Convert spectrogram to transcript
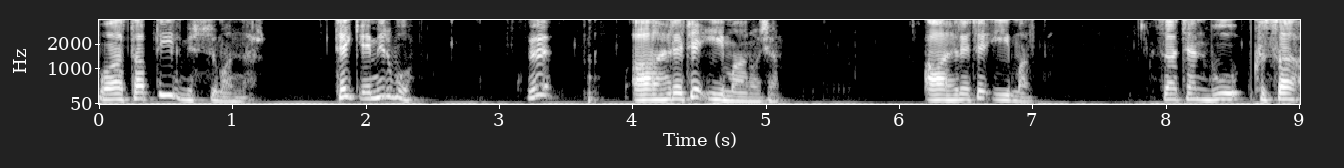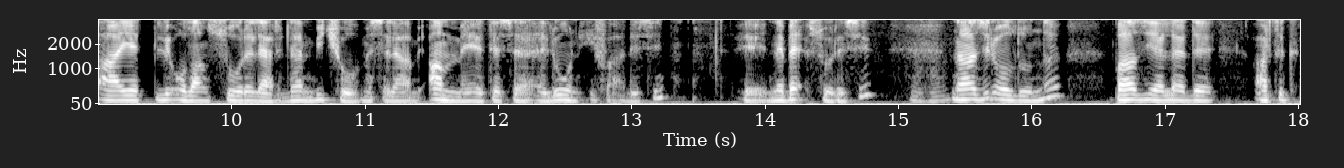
muhatap değil Müslümanlar. Tek emir bu. Ve ahirete iman hocam. Ahirete iman. Zaten bu kısa ayetli olan surelerden birçoğu mesela amme yeteseelun ifadesi e, Nebe suresi hı hı. nazil olduğunda bazı yerlerde artık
